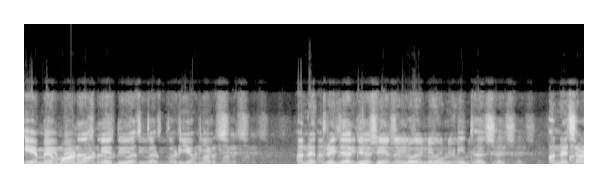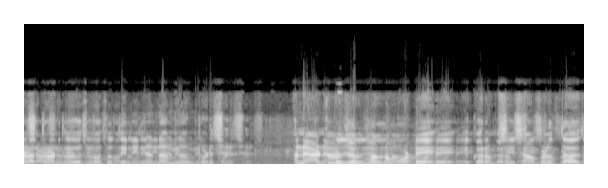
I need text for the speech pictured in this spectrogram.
એમ એ માણસ બે દિવસ તડફડિયા મારશે. અને ત્રીજા દિવસે એને લોહીની ઉલટી થશે. અને સાડા ત્રણ દિવસમાં તો તેની નનામી ઉપડશે. અને આટલો જગમાલના મોઢે એ કરમસિંહ સાંભળતા જ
